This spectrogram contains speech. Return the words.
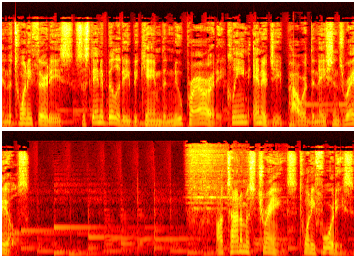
In the 2030s, sustainability became the new priority. Clean energy powered the nation's rails. Autonomous trains, 2040s.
